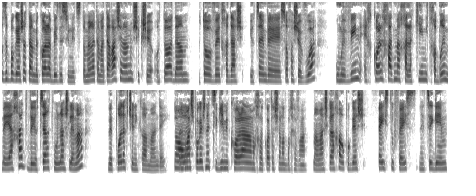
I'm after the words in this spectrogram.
זה פוגש אותם בכל ה business unit. זאת אומרת, המטרה שלנו שכשאותו אדם, אותו עובד חדש, יוצא בסוף השבוע, הוא מבין איך כל אחד מהחלקים מתחברים ביחד ויוצר תמונה שלמה ב product שנקרא monday. לא, הוא ממש פוגש נציגים מכל המחלקות השונות בחברה. ממש ככה, הוא פוגש פייס טו פייס נציגים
